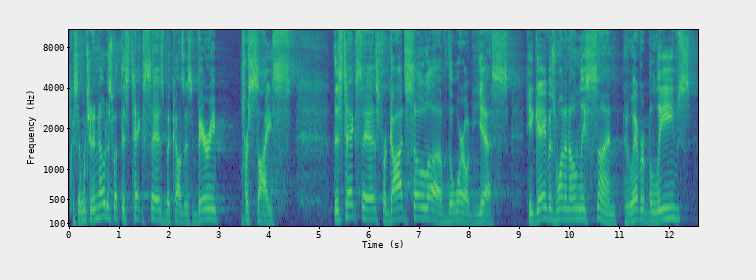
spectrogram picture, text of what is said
Because I want you to notice what this text says because it's very precise. This text says, For God so loved the world, yes, he gave his one and only Son, whoever believes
